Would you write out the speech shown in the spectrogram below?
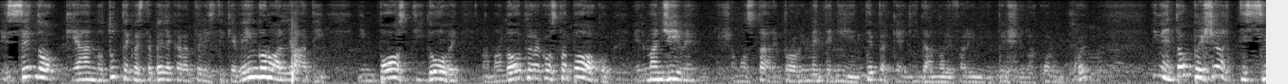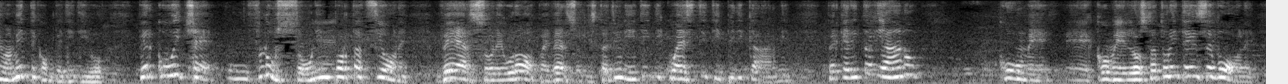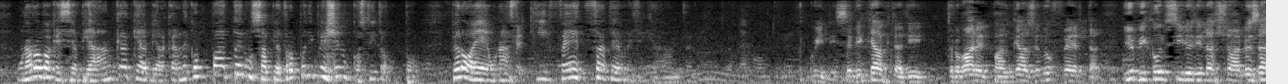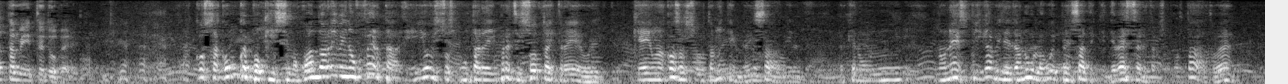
essendo che hanno tutte queste belle caratteristiche, vengono allevati in posti dove la manodopera costa poco e il mangime, lasciamo stare probabilmente niente perché gli danno le farine di pesce da qualunque, diventa un pesce altissimamente competitivo, per cui c'è un flusso, un'importazione verso l'Europa e verso gli Stati Uniti di questi tipi di carni, perché l'italiano come, eh, come, lo statunitense vuole. Una roba che sia bianca, che abbia la carne compatta e non sappia troppo di pesce e non costi troppo, però è una schifezza terrificante. Quindi se vi capita di trovare il pangaso in offerta, io vi consiglio di lasciarlo esattamente dov'è. Costa comunque pochissimo, quando arriva in offerta io ho visto spuntare dei prezzi sotto ai 3 euro, che è una cosa assolutamente impensabile, perché non, non è spiegabile da nulla, voi pensate che deve essere trasportato, eh?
